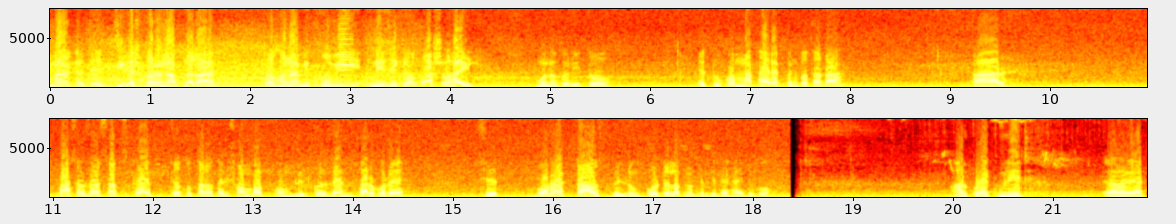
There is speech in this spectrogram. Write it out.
আমাকে জিজ্ঞেস করেন আপনারা, তখন আমি খুবই নিজেকে অসহায় মনে করি। তো একটু কম মাথায় রাখবেন কথাটা। আর পাঁচ হাজার সাবস্ক্রাইব যত তাড়াতাড়ি সম্ভব কমপ্লিট করে দেন, তারপরে সে বড় একটা হাউস বিল্ডিং পোর্টাল আপনাদেরকে দেখাই দেবো। আর কয়েক মিনিট এক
